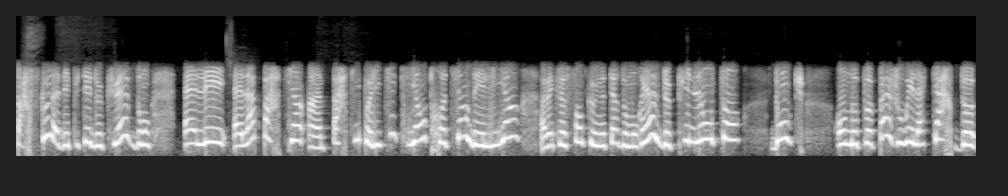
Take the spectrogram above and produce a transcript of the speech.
Parce que la députée de QS, donc, elle est, elle appartient à un parti politique qui entretient des liens avec le Centre communautaire de Montréal depuis longtemps. Donc, on ne peut pas jouer la carte de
